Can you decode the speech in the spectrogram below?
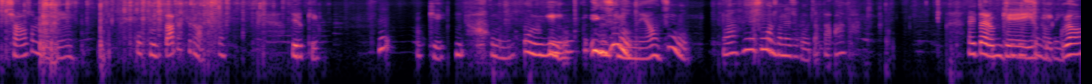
지 알아서 하면 되지. 꼭 굳이 자를 필요는 없어. 근데 이렇게. 어? 이렇게. 잠깐만요. 어, 여기. 이거 순구. 있네요. 친구. 와, 한개 친구 전해주고 오자. 나, 아, 나. 일단 이렇게, 되게 이렇게. 있고요.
